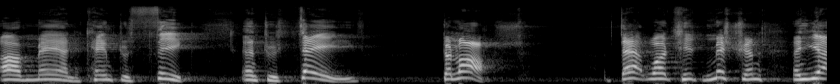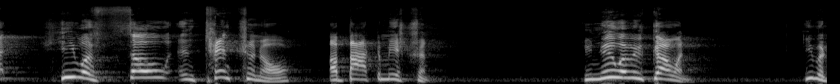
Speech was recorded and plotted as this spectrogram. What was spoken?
of Man came to seek and to save the lost. That was his mission, and yet he was so intentional about the mission. He knew where he was going. He, was,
